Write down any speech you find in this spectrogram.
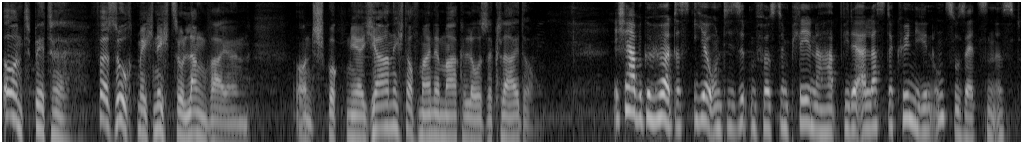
Und bitte, Versucht mich nicht zu langweilen. Und spuckt mir ja nicht auf meine makellose Kleidung. Ich habe gehört, dass ihr und die Sippenfürstin Pläne habt, wie der Erlass der Königin umzusetzen ist.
